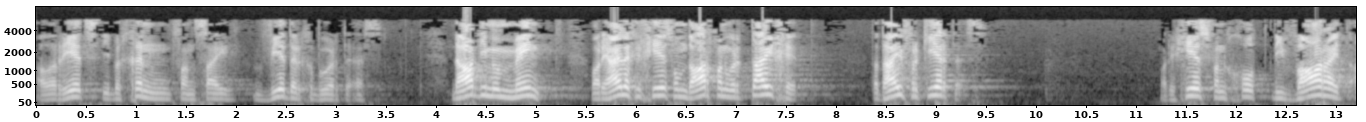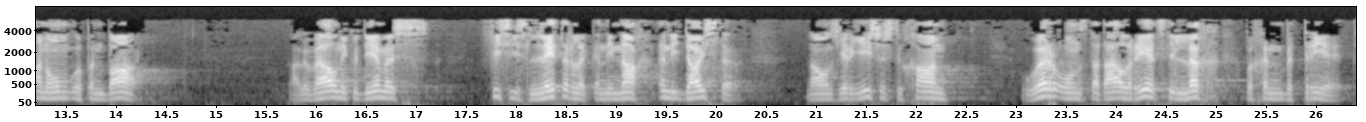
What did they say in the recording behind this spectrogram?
alreeds die begin van sy wedergeboorte is. Daardie moment waar die Heilige Gees hom daarvan oortuig het dat hy verkeerd is. Waar die Gees van God die waarheid aan hom openbaar. Alhoewel Nikodemus fisies letterlik in die nag, in die duister na ons Here Jesus toe gaan, hoor ons dat hy alreeds die lig begin betree het.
